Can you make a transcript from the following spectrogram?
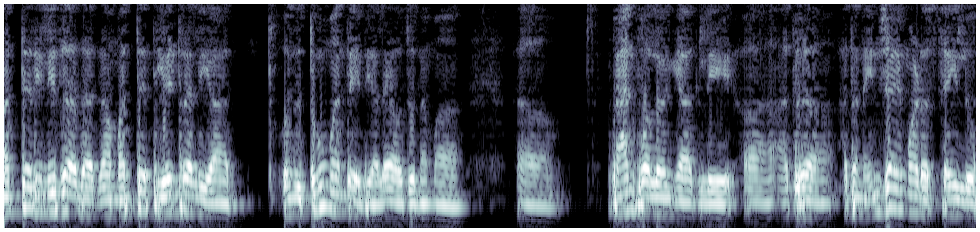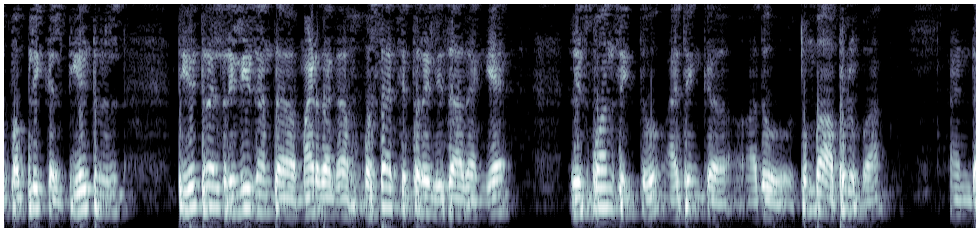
ಮತ್ತೆ ರಿಲೀಸ್ ಆದಾಗ ಮತ್ತೆ ಥಿಯೇಟರ್ ಅಲ್ಲಿ ಒಂದು ಧೂಮ್ ಅಂತ ಇದೆಯಲ್ಲ ಅದು ನಮ್ಮ ಫ್ಯಾನ್ ಫಾಲೋವಿಂಗ್ ಆಗಲಿ ಅದರ, ಅದನ್ನ ಎಂಜಾಯ್ ಮಾಡೋ ಸ್ಟೈಲು ಪಬ್ಲಿಕ್ ಅಲ್ಲಿ ಥಿಯೇಟರ್ ಥಿಯೇಟರ್ ಅಲ್ಲಿ ರಿಲೀಸ್ ಅಂತ ಮಾಡಿದಾಗ ಹೊಸ ಚಿತ್ರ ರಿಲೀಸ್ ಆದಂಗೆ ರೆಸ್ಪಾನ್ಸ್ ಸಿಕ್ತು ಐ ಥಿಂಕ್ ಅದು ತುಂಬಾ ಅಪರೂಪ. ಅಂಡ್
